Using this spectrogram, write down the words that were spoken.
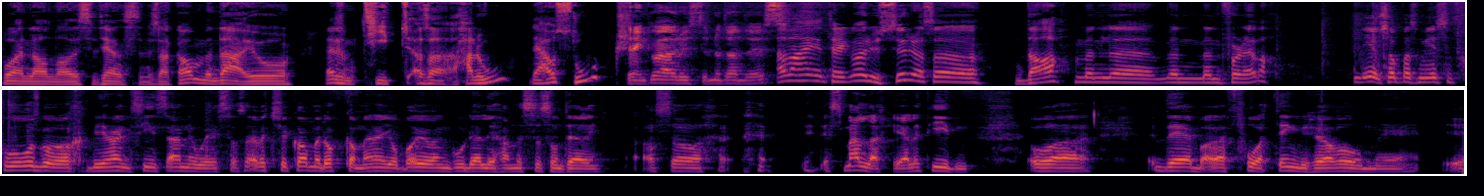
på en eller annen av disse tjenestene vi snakka om, men det er jo det er liksom tit, altså, Hallo? Det er jo stort. Trenger ikke å være russer nødvendigvis. Ja, nei, trenger ikke å være russer, altså da, men, men, men for det, da. Det er jo såpass mye som foregår behind the scenes anyways. Altså, jeg vet ikke hva med dere, men jeg jobber jo en god del i hendelseshåndtering. Altså, det, det smeller hele tiden. Og eh, det er bare få ting vi hører om i, i,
